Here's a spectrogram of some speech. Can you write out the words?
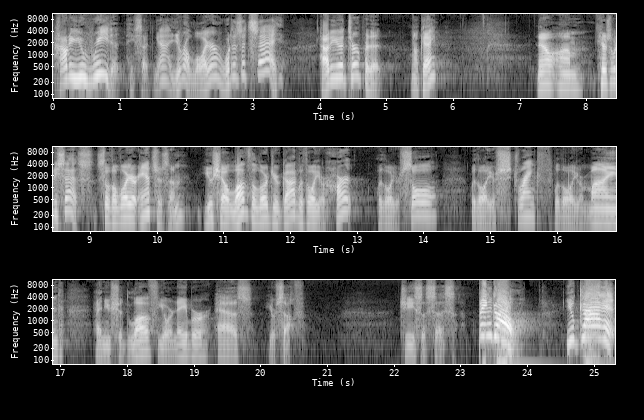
how do you read it? He said, Yeah, you're a lawyer. What does it say? How do you interpret it? Okay? Now, um, Here's what he says. So the lawyer answers him You shall love the Lord your God with all your heart, with all your soul, with all your strength, with all your mind, and you should love your neighbor as yourself. Jesus says, Bingo! You got it!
